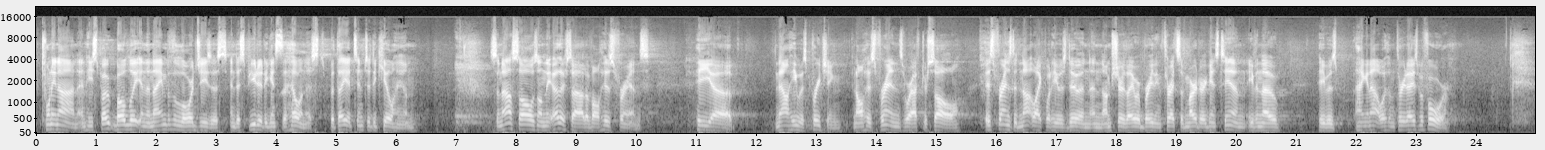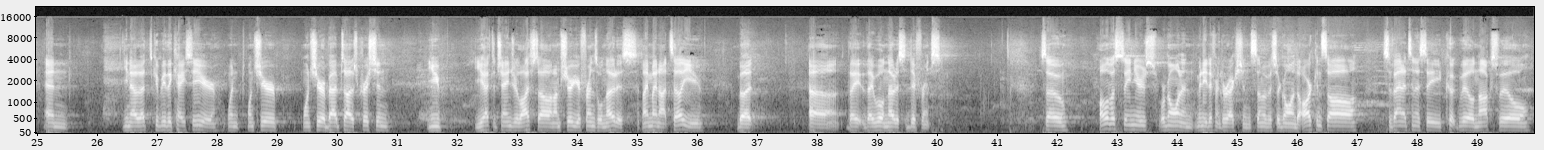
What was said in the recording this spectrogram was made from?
29 And he spoke boldly in the name of the Lord Jesus and disputed against the Hellenists, but they attempted to kill him. So now Saul was on the other side of all his friends. He. Uh, now he was preaching, and all his friends were after Saul. His friends did not like what he was doing, and I'm sure they were breathing threats of murder against him, even though he was hanging out with them three days before. And you know that could be the case here. When once you're once you're a baptized Christian, you you have to change your lifestyle, and I'm sure your friends will notice. They may not tell you, but uh, they they will notice a difference. So, all of us seniors, we're going in many different directions. Some of us are going to Arkansas, Savannah, Tennessee, Cookeville, Knoxville,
